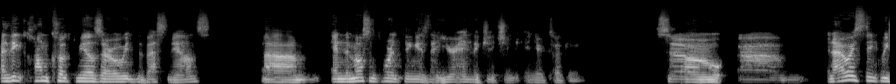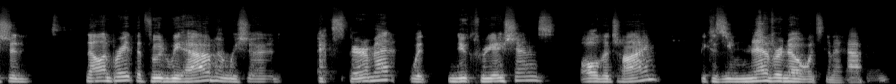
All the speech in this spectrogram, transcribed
I think home cooked meals are always the best meals. Um, and the most important thing is that you're in the kitchen and you're cooking. So, um, and I always think we should celebrate the food we have and we should experiment with new creations all the time because you never know what's going to happen.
